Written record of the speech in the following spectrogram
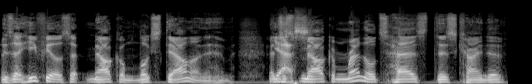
is that he feels that Malcolm looks down on him. And Yes. just Malcolm Reynolds has this kind of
